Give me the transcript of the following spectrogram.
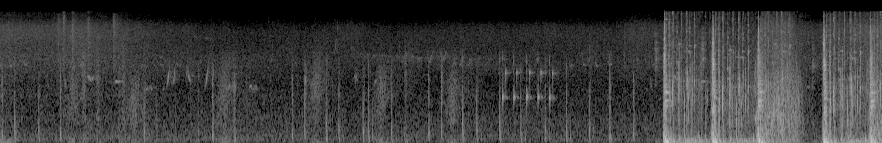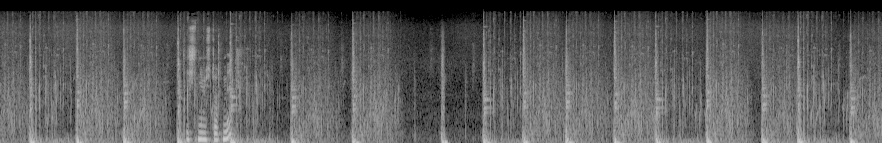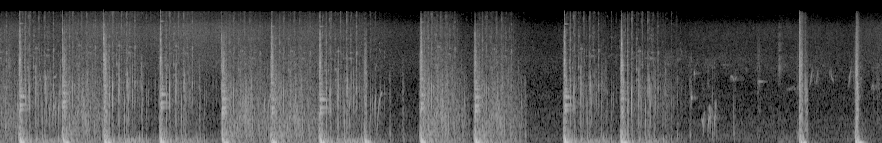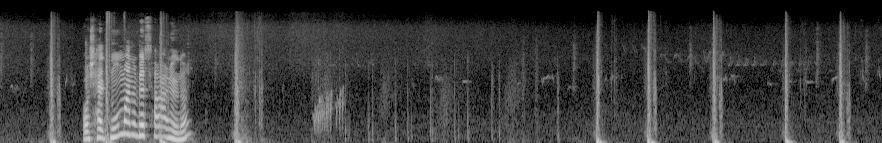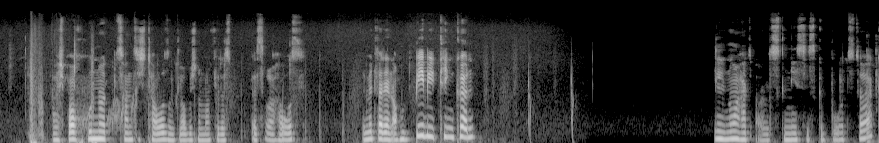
Ich nehme ich doch mit. Brauche ich halt nur mal eine bessere Angel, ne? Aber ich brauche 120.000, glaube ich, nochmal für das bessere Haus. Damit wir dann auch ein Baby kriegen können. Eleanor hat als nächstes Geburtstag.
